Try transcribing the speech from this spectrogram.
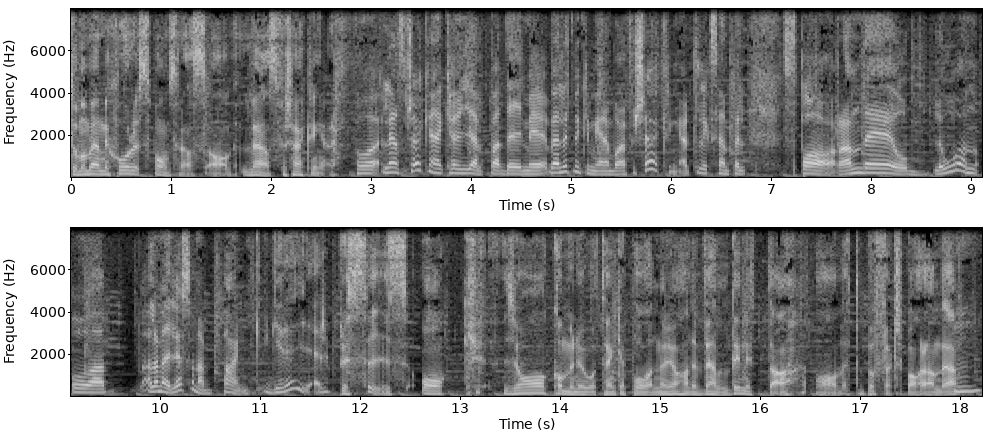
Dumma människor sponsras av Länsförsäkringar. Och Länsförsäkringar kan ju hjälpa dig med väldigt mycket mer än bara försäkringar. Till exempel sparande och lån och alla möjliga sådana bankgrejer. Precis, och jag kommer nu att tänka på när jag hade väldigt nytta av ett buffertsparande. Mm.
